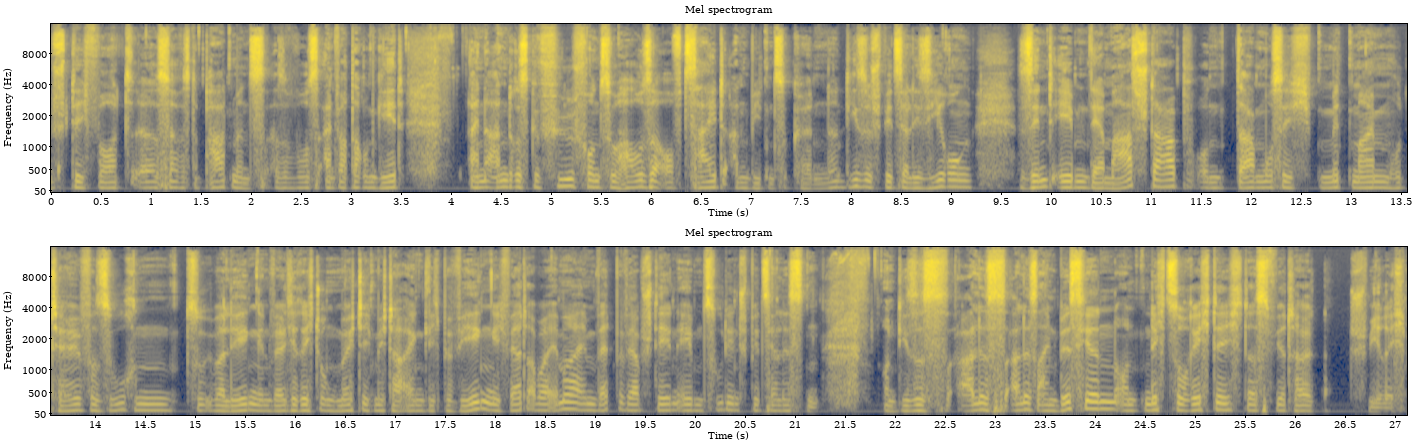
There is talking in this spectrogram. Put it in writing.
Stichwort äh, Service Departments, also wo es einfach darum geht, ein anderes Gefühl von zu Hause auf Zeit anbieten zu können. Ne? Diese Spezialisierungen sind eben der Maßstab und da muss ich mit meinem Hotel versuchen zu überlegen, in welche Richtung möchte ich mich da eigentlich bewegen. Ich werde aber immer im Wettbewerb stehen eben zu den Spezialisten. Und dieses alles, alles ein bisschen und nicht so richtig, das wird halt schwierig.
